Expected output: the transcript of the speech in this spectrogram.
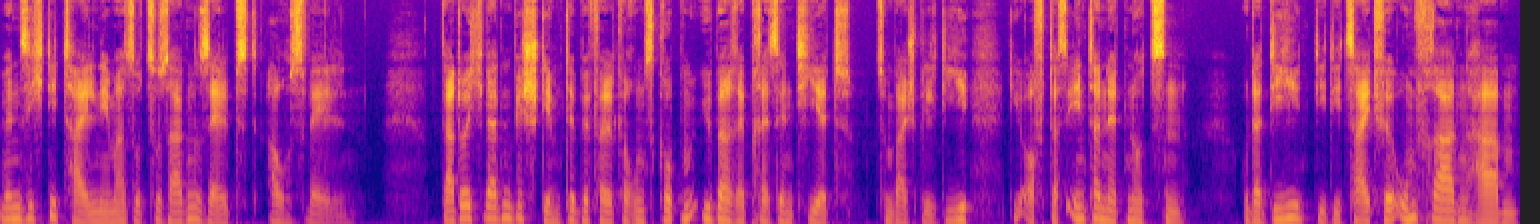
wenn sich die Teilnehmer sozusagen selbst auswählen. Dadurch werden bestimmte Bevölkerungsgruppen überrepräsentiert, zum Beispiel die, die oft das Internet nutzen oder die, die die Zeit für Umfragen haben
